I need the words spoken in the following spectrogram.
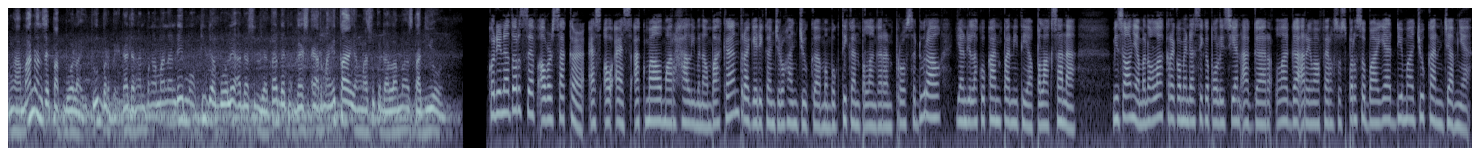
pengamanan sepak bola itu berbeda dengan pengamanan demo tidak boleh ada senjata dan gas air mata yang masuk ke dalam stadion. Koordinator Save Our Soccer SOS Akmal Marhali menambahkan tragedi Kanjuruhan juga membuktikan pelanggaran prosedural yang dilakukan panitia pelaksana. Misalnya menolak rekomendasi kepolisian agar laga Arema versus Persebaya dimajukan jamnya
